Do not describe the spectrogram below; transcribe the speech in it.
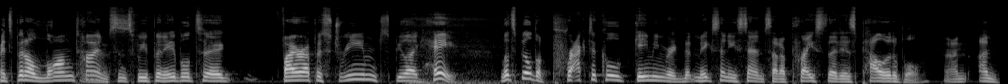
It's been a long time Yes. since we've been able to fire up a stream, just be like, hey, let's build a practical gaming rig that makes any sense at a price that is palatable. I'm I'm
